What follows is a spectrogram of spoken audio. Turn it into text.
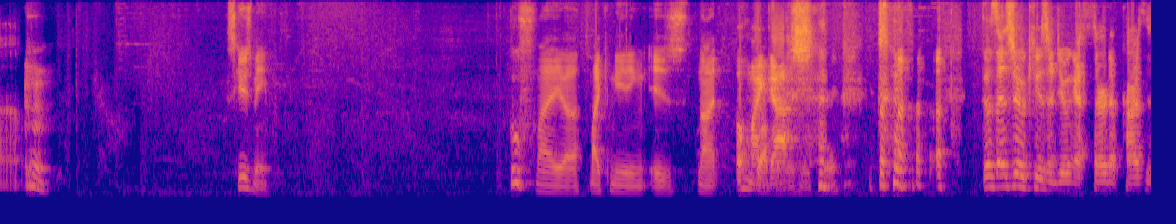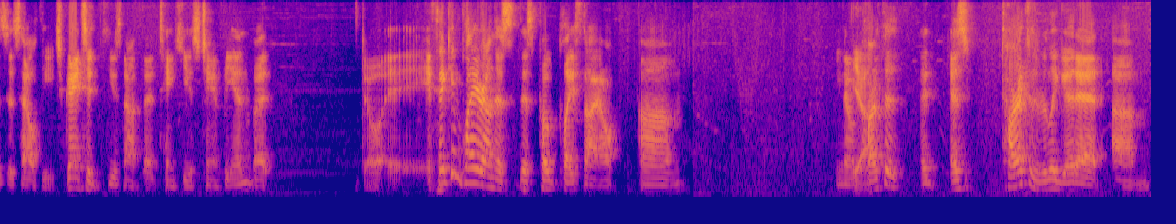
Um, Excuse me. oof. My uh, my commuting is not. Oh my gosh. with me today. Those Ezreal Qs are doing a third of Karthus' health each. Granted, he's not the tankiest champion, but still, if they can play around this this poke playstyle, um, you know, Yeah. Karthus as Taric is really good at. Um,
